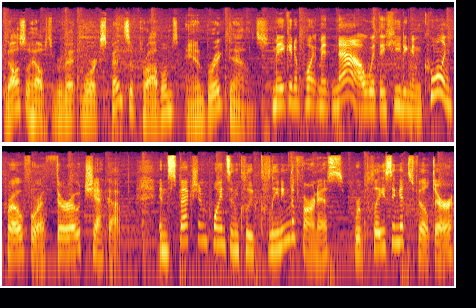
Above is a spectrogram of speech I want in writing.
It also helps to prevent more expensive problems and breakdowns. Make an appointment now with a Heating and Cooling Pro for a thorough checkup. Inspection points include cleaning the furnace, replacing its filter,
